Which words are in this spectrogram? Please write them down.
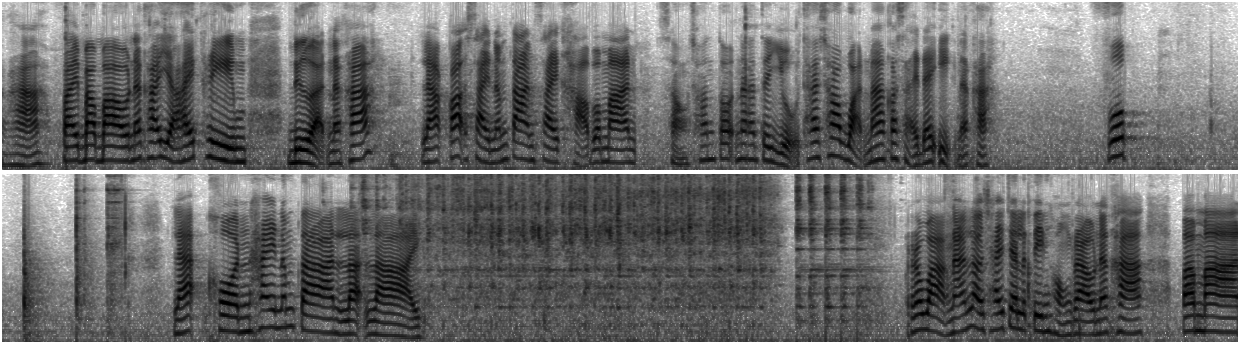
นะคะไฟเบาๆนะคะ อย่าให้ครีมเดือดนะคะ แล้วก็ใส่น้ำตาลทรายขาวประมาณ 2 ช้อนโต๊ะน่าจะอยู่ ถ้าชอบหวานมากก็ใส่ได้อีกนะคะ ฟุบ และคนให้น้ำตาลละลาย ระหว่างนั้นเราใช้เจลาตินของเรานะคะ ประมาณ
